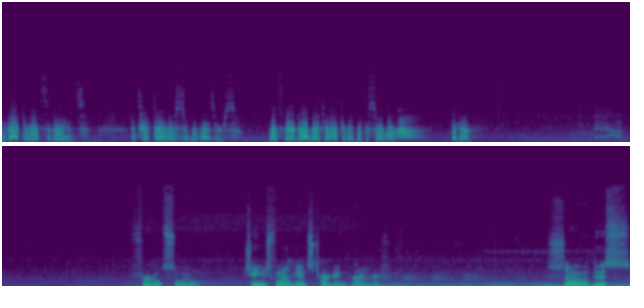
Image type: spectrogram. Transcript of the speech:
Evacuate civilians. And take down those supervisors. Once they're dealt with, you'll have to reboot the server. Again. Fertile soil. Change farmhands targeting parameters. So this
